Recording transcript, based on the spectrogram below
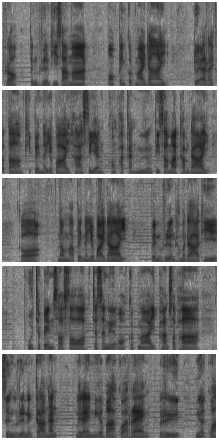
เพราะเป็นเรื่องที่สามารถออกเป็นกฎหมายได้ ด้วยอะไรก็ตามที่เป็นนโยบายหาเสียงของพรรคการเมืองที่สามารถทำได้ ก็นำมาเป็นนโยบายได้ เป็นเรื่องธรรมดาที่ผู้จะเป็นสสจะเสนอออกกฎหมายผ่านสภา ซึ่งเรื่องดังกล่าวนั้นไม่ได้เหนือบ่ากว่าแรง หรือเหนือกว่า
